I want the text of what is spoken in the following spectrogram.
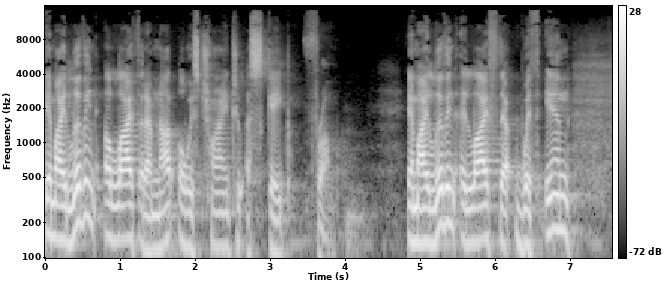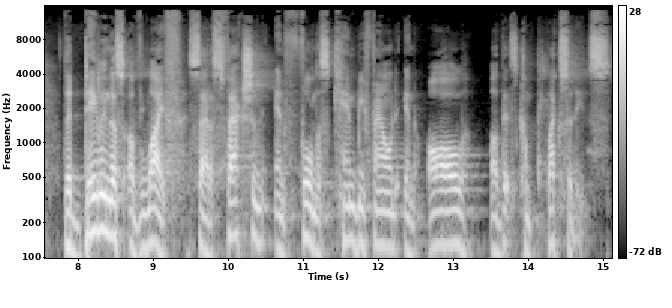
Am I living a life that I'm not always trying to escape from? Am I living a life that within the dailiness of life, satisfaction, and fullness can be found in all of its complexities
